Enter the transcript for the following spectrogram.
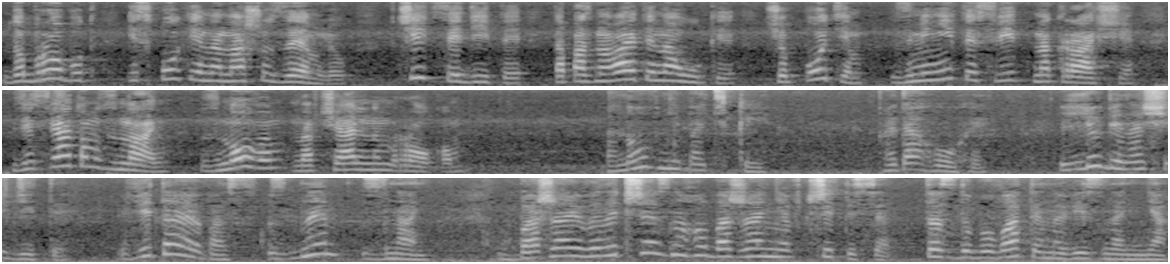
добробут і спокій на нашу землю. Вчіться, діти, та познавайте науки, щоб потім змінити світ на краще зі святом знань, з новим навчальним роком. Шановні батьки, педагоги, любі наші діти, вітаю вас з Днем Знань. Бажаю величезного бажання вчитися та здобувати нові знання,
